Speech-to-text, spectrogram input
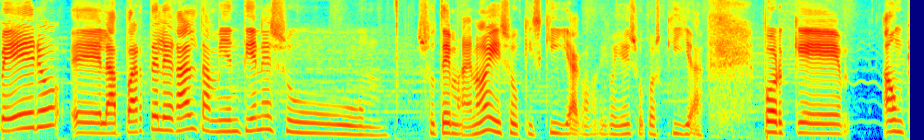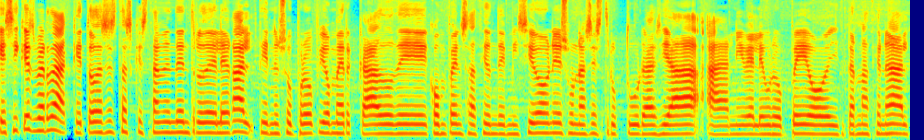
pero eh, la parte legal también tiene su, su tema, ¿no? Y su quisquilla, como digo yo, y su cosquilla, porque aunque sí que es verdad que todas estas que están dentro de legal tienen su propio mercado de compensación de emisiones, unas estructuras ya a nivel europeo e internacional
